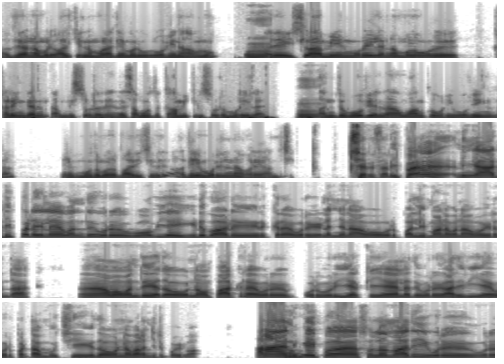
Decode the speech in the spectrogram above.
அதுதான் நம்முடைய வாழ்க்கையில் நம்மளும் அதே மாதிரி ஒரு ஓவியன் ஆகணும். அதே இஸ்லாமியன் முறையில நம்மளும் ஒரு கலைஞன் அப்படி சொல்றது இந்த சமூகத்தை காமிக்கணும்னு சொல்ற முறையில அந்த ஓவியர் தான் வாங்கக்கூடிய ஓவியங்கள் தான் எனக்கு முத முத பாதிச்சது. அதே முறையில நான் வரைய ஆரம்பிச்சேன். சரி சார். இப்ப நீங்க அடிப்படையில வந்து ஒரு ஓவிய ஈடுபாடு இருக்கிற ஒரு இளைஞனாவோ ஒரு பள்ளி மாணவனாவோ இருந்தா அவன் வந்து ஏதோ ஒண்ணு அவன் பாக்குற ஒரு ஒரு ஒரு இயற்கைய அல்லது ஒரு அருவிய ஒரு பட்டாம்பூச்சி ஏதோ ஒண்ண வரைஞ்சிட்டு போயிடுவான் ஆனா. நீங்க இப்ப சொல்ல மாதிரி ஒரு ஒரு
